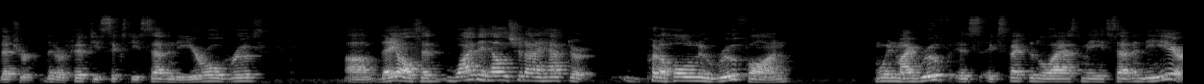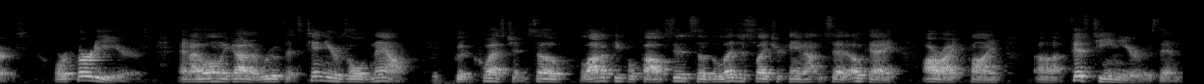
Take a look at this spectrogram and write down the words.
that are, that are 50, 60, 70 year old roofs, uh, they all said, why the hell should I have to put a whole new roof on when my roof is expected to last me 70 years? or 30 years, and I've only got a roof that's 10 years old now? Good question. So a lot of people filed suit. So the legislature came out and said, okay, all right, fine, uh, 15 years then.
